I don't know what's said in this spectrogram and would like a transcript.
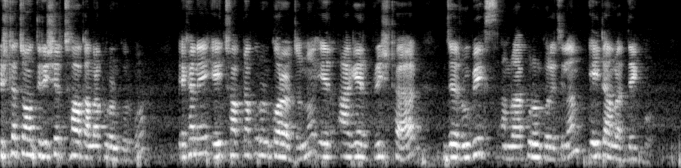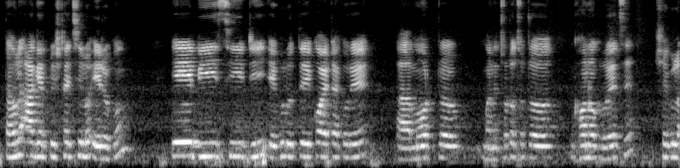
পৃষ্ঠা চৌত্রিশের ছক আমরা পূরণ করব। এখানে এই ছকটা পূরণ করার জন্য এর আগের পৃষ্ঠার যে রুবিক্স আমরা পূরণ করেছিলাম, এইটা আমরা দেখব। তাহলে আগের পৃষ্ঠায় ছিল এরকম। এ, বি, সি, ডি এগুলোতে কয়টা করে মোট মানে ছোট ছোট ঘনক রয়েছে, সেগুলো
